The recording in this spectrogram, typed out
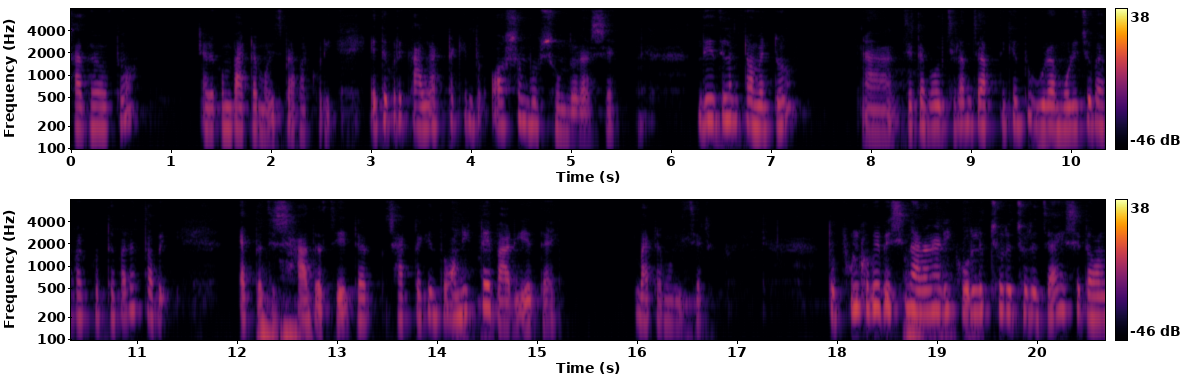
সাধারণত এরকম বাটা মরিচ ব্যবহার করি। এতে করে কালারটা কিন্তু অসম্ভব সুন্দর আসে। দিয়ে দিলাম টমেটো। যেটা বলছিলাম যে আপনি কিন্তু গুঁড়া মরিচও ব্যবহার করতে পারেন, তবে একটা যে স্বাদ আছে, এটার স্বাদটা কিন্তু অনেকটাই বাড়িয়ে দেয় বাটা মরিচের তো ফুলকপি বেশি নাড়ানাড়ি করলে ছড়ে ছড়ে যায়, সেটা আমার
